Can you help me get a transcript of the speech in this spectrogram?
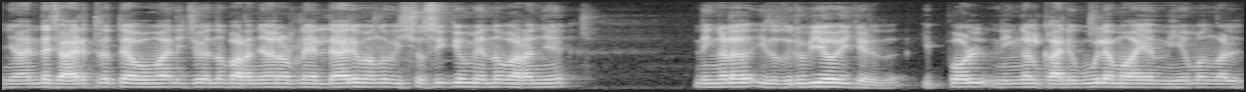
ഞാൻ എന്റെ ചാരിത്രത്തെ അപമാനിച്ചു എന്ന് പറഞ്ഞാൽ ഉടനെ എല്ലാവരും അങ്ങ് വിശ്വസിക്കും എന്ന് പറഞ്ഞ് നിങ്ങൾ ഇത് ദുരുപയോഗിക്കരുത്. ഇപ്പോൾ നിങ്ങൾക്ക് അനുകൂലമായ നിയമങ്ങൾ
